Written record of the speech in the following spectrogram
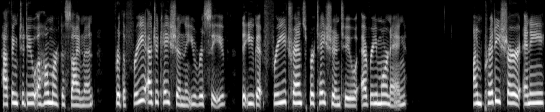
having to do a homework assignment for the free education that you receive, that you get free transportation to every morning, I'm pretty sure any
